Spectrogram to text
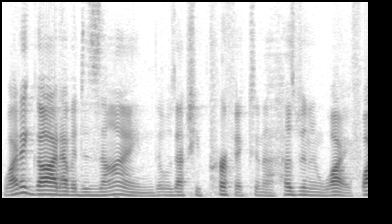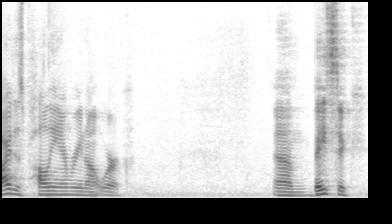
Why did God have a design that was actually perfect in a husband and wife? Why does polyamory not work? Um, basic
